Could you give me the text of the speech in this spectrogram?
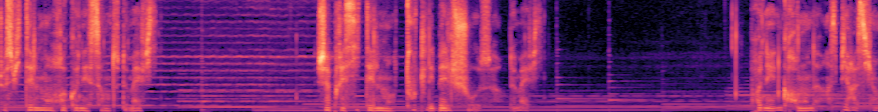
Je suis tellement reconnaissante de ma vie. J'apprécie tellement toutes les belles choses de ma vie. Prenez une grande inspiration.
